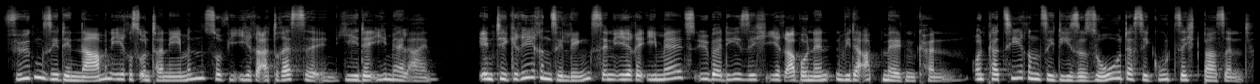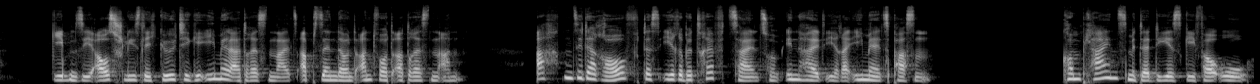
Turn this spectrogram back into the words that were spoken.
Fügen Sie den Namen Ihres Unternehmens sowie Ihre Adresse in jede E-Mail ein. Integrieren Sie Links in Ihre E-Mails, über die sich Ihre Abonnenten wieder abmelden können, und platzieren Sie diese so, dass sie gut sichtbar sind. Geben Sie ausschließlich gültige E-Mail-Adressen als Absender- und Antwortadressen an. Achten Sie darauf, dass Ihre Betreffzeilen zum Inhalt Ihrer E-Mails passen. Compliance mit der DSGVO.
